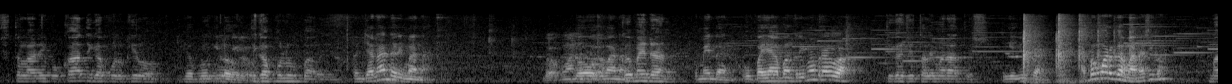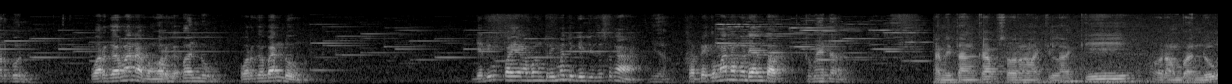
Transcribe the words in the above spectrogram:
Setelah dibuka 30 kilo. 30 kilo. 30 bal ya. Rencana dari mana? Bawa ke mana? Bawa ke mana? Ke Medan. Ke Medan. Upaya Abang terima berapa? 3 juta 500. 3 juta. Abang warga mana sih, Bang? Marbun. Warga mana, Bang? Warga Bandung. warga Bandung. Jadi upaya yang Abang terima 3 juta setengah. Ya. Sampai ke mana mau diantar? Ke Medan. Kami tangkap seorang laki-laki orang Bandung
